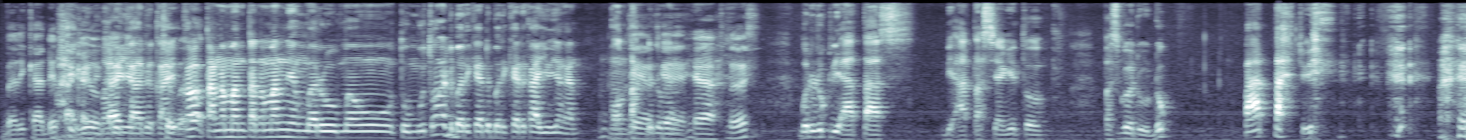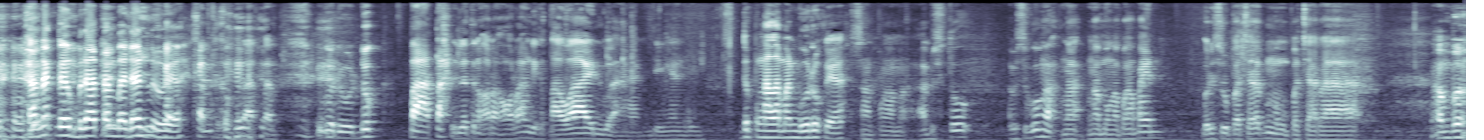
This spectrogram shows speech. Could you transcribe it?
Barikade kayu. barikade kayu Coba. kalau tanaman-tanaman yang baru mau tumbuh tuh ada barikade barikade kayu ya kan kotak Oke, gitu oke. kan Ya. Terus gua duduk di atas di atasnya gitu pas gua duduk patah cuy karena keberatan badan lu ya. kan keberatan gua duduk patah diliatin orang-orang diketawain gua anjing anjing Itu pengalaman buruk ya. sangat pengalaman abis itu abis itu gue nggak nggak nggak mau ngapa-ngapain gue disuruh pacaran gue nggak mau pacara Ngambek.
